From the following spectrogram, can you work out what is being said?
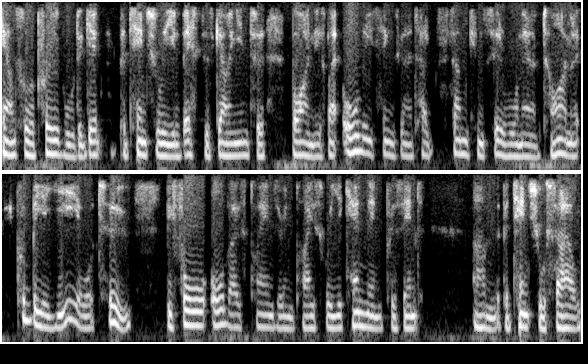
council approval, to get potentially investors going into buying this. Like all these things are going to take some considerable amount of time, and it could be a year or two before all those plans are in place where you can then present um, the potential sale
